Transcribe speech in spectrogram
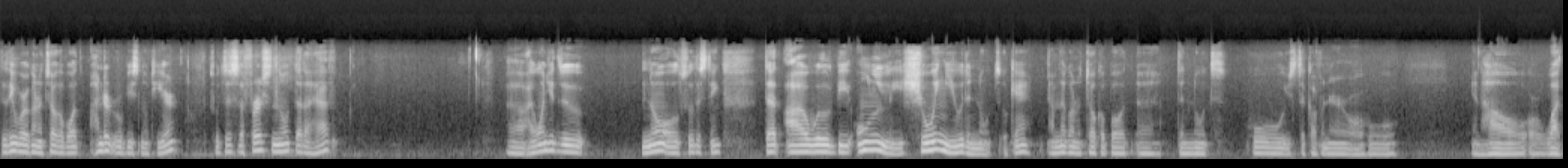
Today we're going to talk about 100 rupees note here. So this is the first note that I have. Uh, I want you to know also this thing that I will be only showing you the notes okay? I'm not going to talk about uh, the notes who is the governor or who and how or what.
